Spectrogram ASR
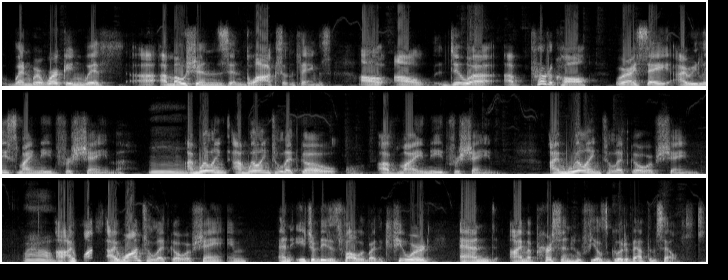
when we're working with uh, emotions and blocks and things. I'll I'll do a, a protocol where I say I release my need for shame. Mm. I'm willing I'm willing to let go of my need for shame. I'm willing to let go of shame. Wow. Uh, I want I want to let go of shame and each of these is followed by the cue word and I'm a person who feels good about themselves.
